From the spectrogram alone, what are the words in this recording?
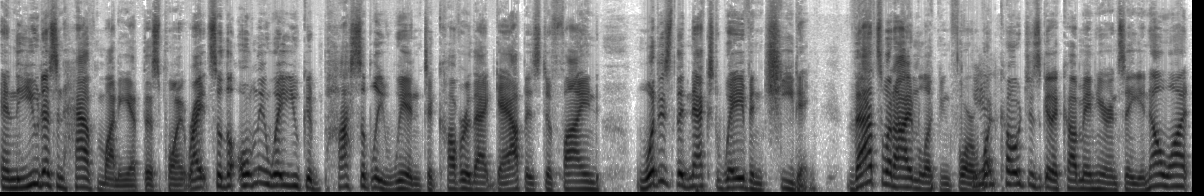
and the U doesn't have money at this point, right? So the only way you could possibly win to cover that gap is to find what is the next wave in cheating. That's what I'm looking for. Yeah. What coach is going to come in here and say, you know what?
